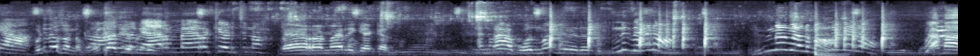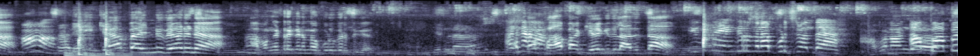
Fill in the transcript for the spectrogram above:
சொன்னியா சொன்னேன். வேற மேரக்கு அடிச்சுனா. வேற மாதிரி கேட்காது போதுமா? இன்னும் வேணும். இன்னும் வேணுமா? இன்னும் வேணும். ஆமா. ஆ. நீ கேப்ப இன்னும் வேணுனே. அவங்கிட்ட இருக்கு நம்ம குடுக்கறதுக்கு. பாப்பா கேக்குதுல அதுதான். இவனை எங்க இருந்தனா புடிச்சிட்டு வந்த? அவன் அங்க அப்பா அப்பா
